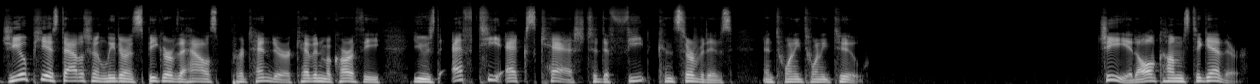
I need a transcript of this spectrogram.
GOP establishment leader and Speaker of the House pretender Kevin McCarthy used FTX cash to defeat conservatives in 2022. Gee, it all comes together.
